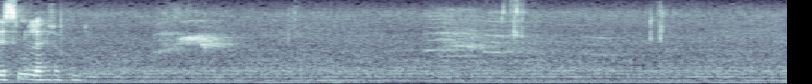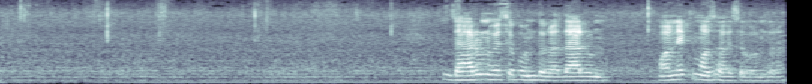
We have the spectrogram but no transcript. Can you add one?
বিসমিল্লাহ রহমান দারুণ হয়েছে বন্ধুরা, দারুণ। অনেক মজা হয়েছে বন্ধুরা।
